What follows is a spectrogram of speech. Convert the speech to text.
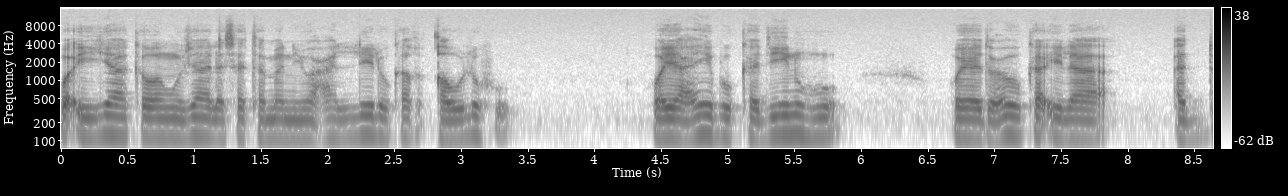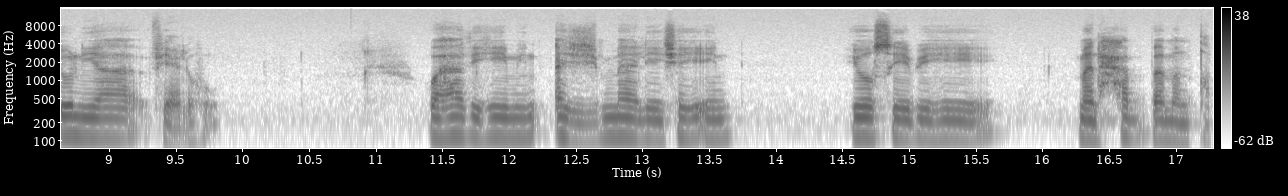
وإياك ومجالسة من يعللك قوله ويعيبك دينه ويدعوك إلى الدنيا فعله. وهذه من أجمل شيء يوصي به من حب من طب.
